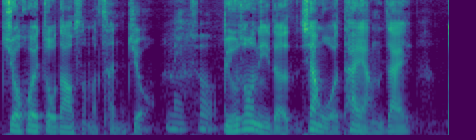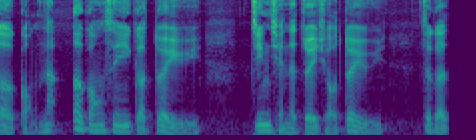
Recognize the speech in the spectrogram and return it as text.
就会做到什么成就。没错，比如说你的像我太阳在二宫，那二宫是一个对于金钱的追求，对于这个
